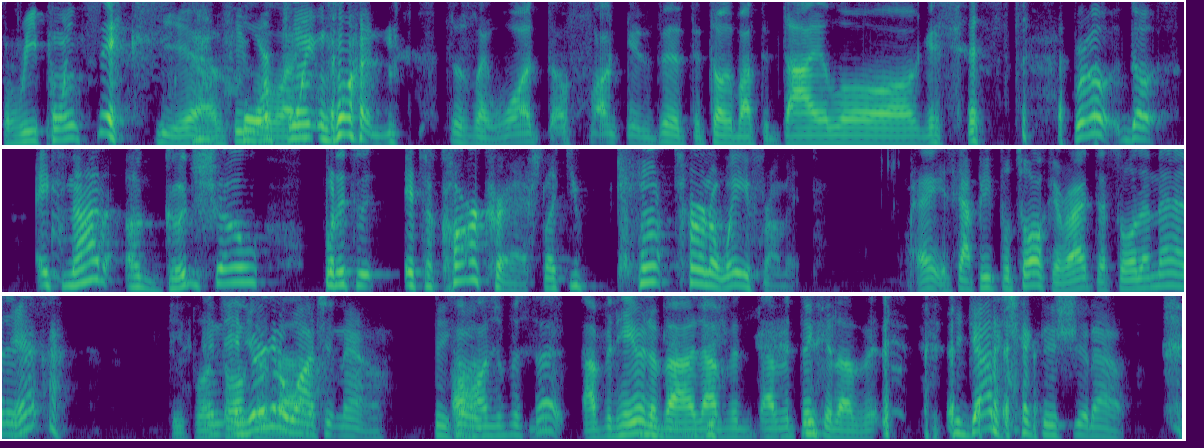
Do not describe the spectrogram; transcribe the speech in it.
3.6, yeah, 4.1. Like, just like, what the fuck is this? They talk about the dialogue. It's just, bro, the it's not a good show, but it's a it's a car crash. Like you can't turn away from it. Hey, it's got people talking, right? That's all that matters. Yeah. People and, and, you're gonna watch it, it now because 100. percent I've been hearing about it. I've been I've been thinking of it. you gotta check this shit out.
